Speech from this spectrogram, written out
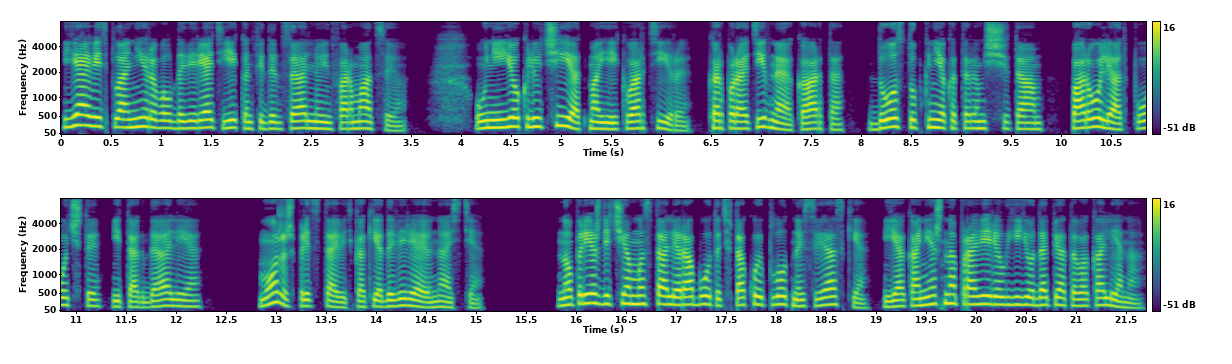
Я ведь планировал доверять ей конфиденциальную информацию. У нее ключи от моей квартиры, корпоративная карта, доступ к некоторым счетам, пароли от почты и так далее. Можешь представить, как я доверяю Насте? Но прежде чем мы стали работать в такой плотной связке, я, конечно, проверил ее до пятого колена.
